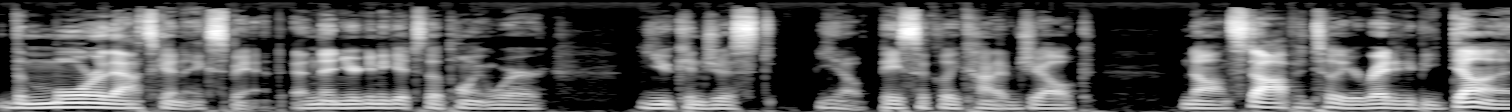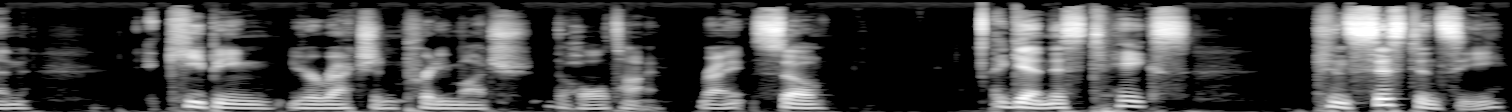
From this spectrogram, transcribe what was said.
the more that's going to expand. And then you're going to get to the point where you can just you know, basically kind of jelq nonstop until you're ready to be done, keeping your erection pretty much the whole time, right? So again, this takes consistency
